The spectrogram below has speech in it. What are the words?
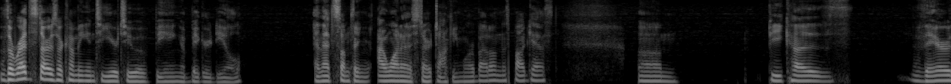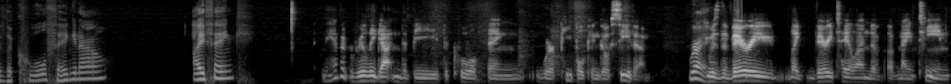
the Red Stars are coming into year two of being a bigger deal, and that's something I want to start talking more about on this podcast. Um, because they're the cool thing now. I think They haven't really gotten to be the cool thing where people can go see them. right, It was the very like very tail end of, of 19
